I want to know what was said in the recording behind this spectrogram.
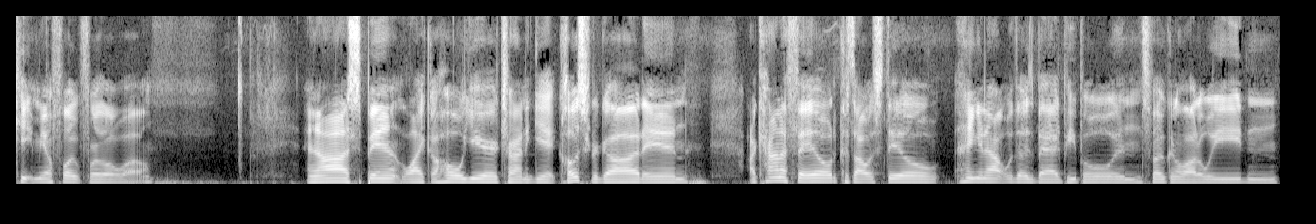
keep me afloat for a little while. And I spent like a whole year trying to get closer to God, and I kind of failed because I was still hanging out with those bad people and smoking a lot of weed and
